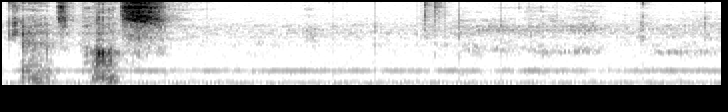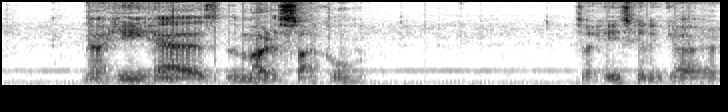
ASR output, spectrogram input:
Okay, that's a pass. Now he has the motorcycle. So he's going to go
